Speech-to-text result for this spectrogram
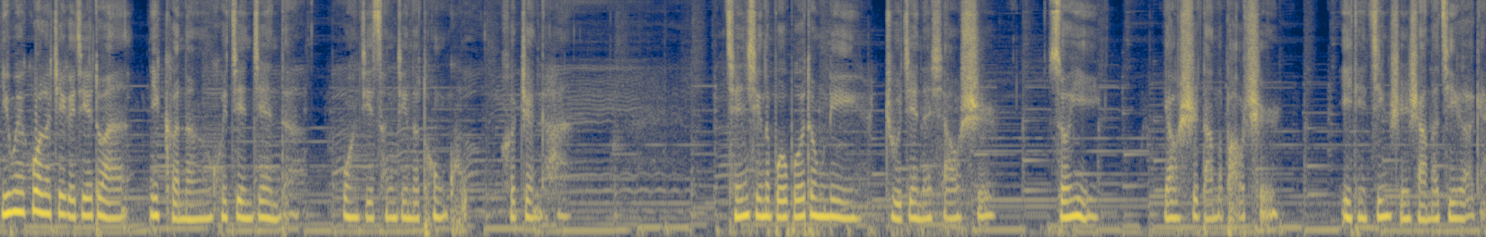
因为过了这个阶段，你可能会渐渐的忘记曾经的痛苦和震撼，前行的勃勃动力逐渐的消失，所以要适当的保持。一点精神上的饥饿感。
